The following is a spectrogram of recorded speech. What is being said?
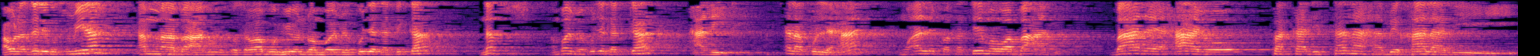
aula zaidi kutumia amma baad kwa sababu hiyo ndo ambayo imekuja katika nas ambayo imekuja katika hadithi. Ala kulli hal muallif akasema wa baad baada ya hayo fakad sanaha bi khaladi.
